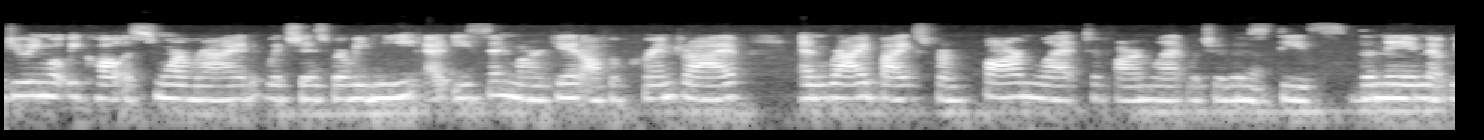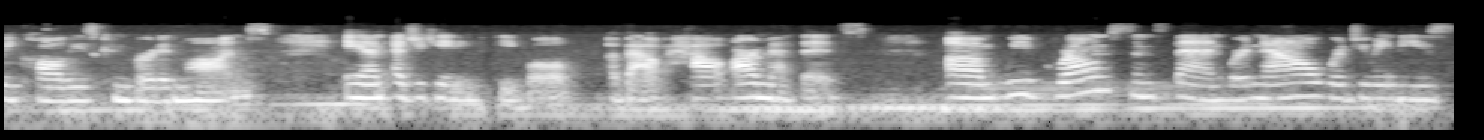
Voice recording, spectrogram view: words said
doing what we call a swarm ride, which is where we meet at East End Market off of Corinne Drive and ride bikes from farmlet to farmlet, which are those these the name that we call these converted lawns, and educating people about how our methods. Um, we've grown since then. We're now we're doing these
